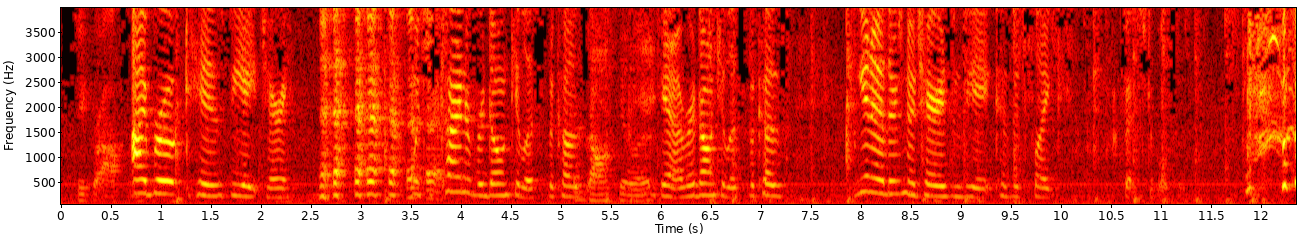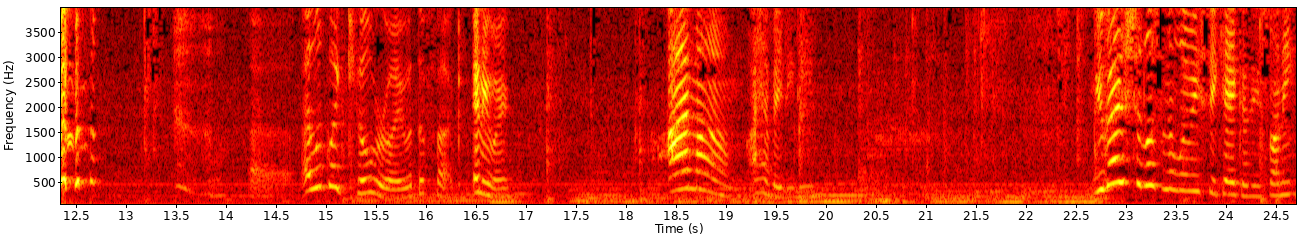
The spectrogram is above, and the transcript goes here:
super awesome. I broke his V8 cherry, which Which is kind of redonkulous because ridiculous. yeah, redonkulous because you know there's no cherries in V8 because it's like vegetables. uh, I look like Kilroy. What the fuck? Anyway, I'm um I have ADD. You guys should listen to Louis C.K. because he's funny.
